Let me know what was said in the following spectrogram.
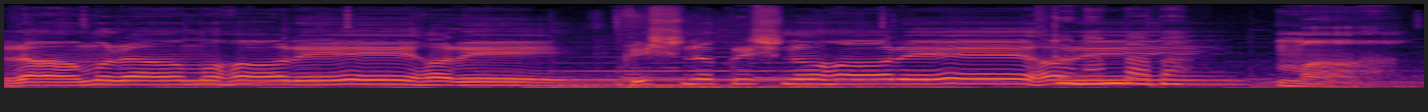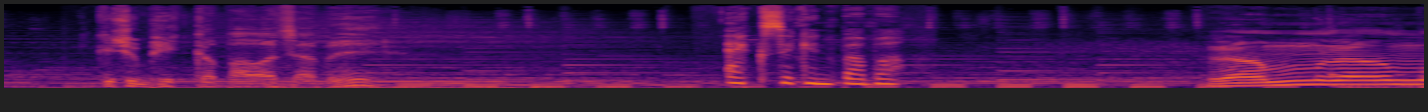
রাম রাম হরে হরে কৃষ্ণ কৃষ্ণ হরে হরে। প্রণাম বাবা। মা কিছু ভিক্ষা পাওয়া যাবে? এক সেকেন্ড বাবা। রাম রাম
